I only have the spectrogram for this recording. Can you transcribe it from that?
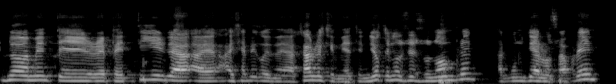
nuevamente repetir a, a- a ese amigo de Megacable que me atendió, que no sé su nombre, algún día lo sabré,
